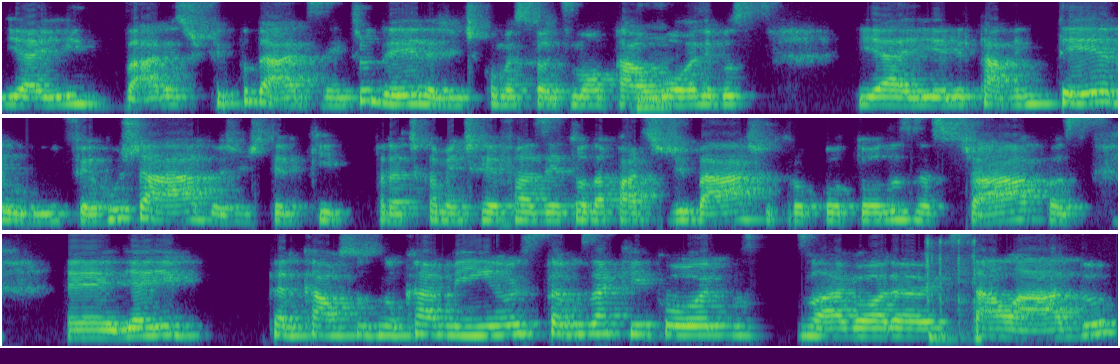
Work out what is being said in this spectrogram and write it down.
e aí várias dificuldades dentro dele. A gente começou a desmontar uhum. o ônibus e aí ele estava inteiro, enferrujado. A gente teve que praticamente refazer toda a parte de baixo, trocou todas as chapas. É, e aí percalços no caminho, estamos aqui com o ônibus lá agora instalado,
